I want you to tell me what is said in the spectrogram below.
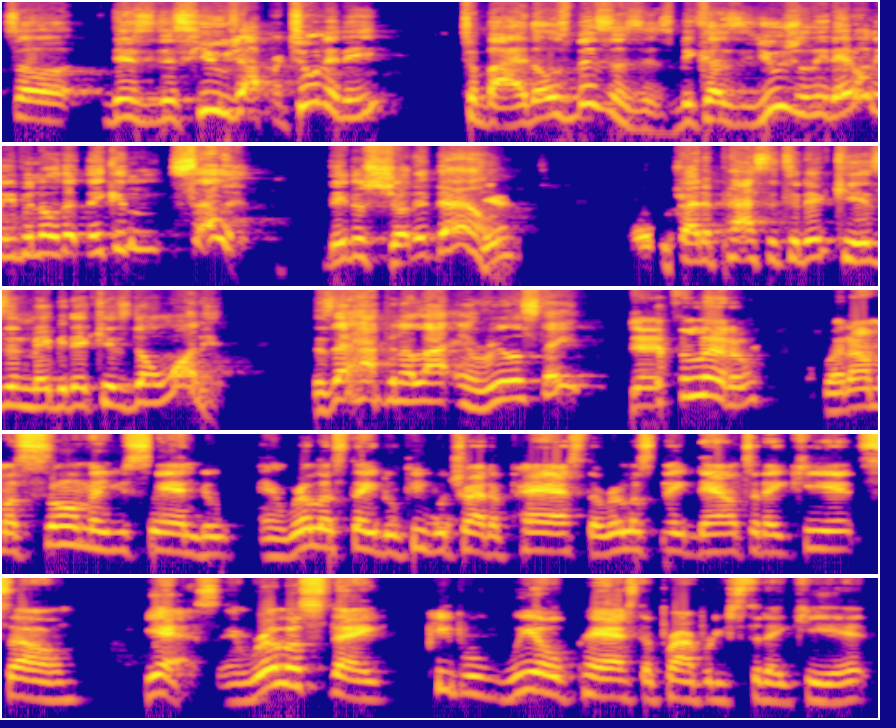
So there's this huge opportunity to buy those businesses because usually they don't even know that they can sell it. They just shut it down. Yeah. Try to pass it to their kids and maybe their kids don't want it. Does that happen a lot in real estate? Just a little. But I'm assuming you're saying do in real estate, do people try to pass the real estate down to their kids? So yes, in real estate, people will pass the properties to their kid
